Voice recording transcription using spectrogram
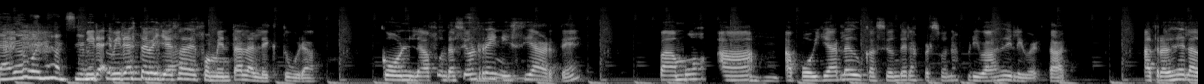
haga buenas acciones. Mira, mira esta belleza de fomenta la lectura. Con la Fundación Reiniciarte vamos a apoyar la educación de las personas privadas de libertad a través de la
